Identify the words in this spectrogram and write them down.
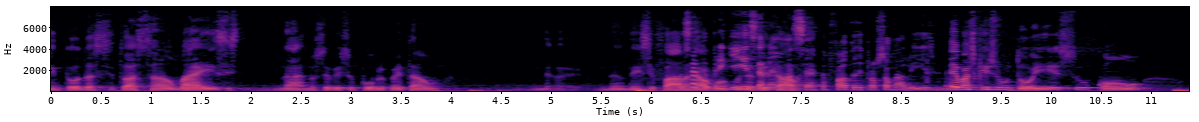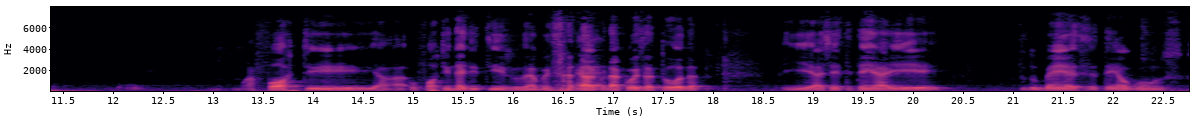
em toda situação, mas na, no serviço público então não, nem se fala, uma né? Alguma preguiça, coisa né? Uma certa falta de profissionalismo. Né? Eu acho que juntou isso com a forte, a, o forte ineditismo né, da, é. da, coisa toda. E a gente tem aí, tudo bem, você tem alguns,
